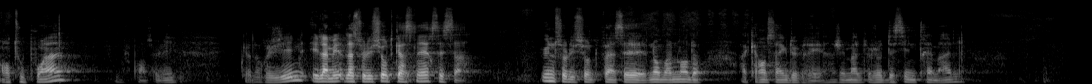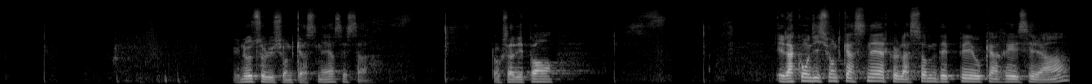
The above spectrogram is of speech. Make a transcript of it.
En tout point, je prends celui qui a l'origine. Et la, solution de Kastner, c'est ça une solution, enfin c'est normalement à 45 degrés, hein. mal, je dessine très mal. Une autre solution de Kastner, c'est ça. Donc ça dépend. Et la condition de Kastner que la somme des P au carré c'est 1,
